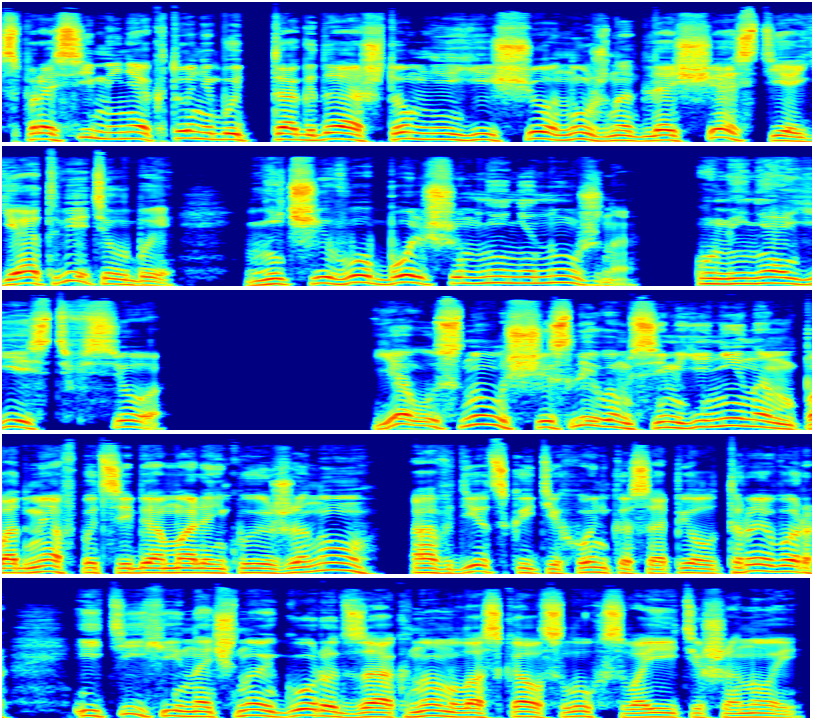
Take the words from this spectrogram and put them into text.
Спроси меня кто-нибудь тогда, что мне еще нужно для счастья, я ответил бы, ничего больше мне не нужно. У меня есть все. Я уснул счастливым семьянином, подмяв под себя маленькую жену, а в детской тихонько сопел Тревор, и тихий ночной город за окном ласкал слух своей тишиной.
